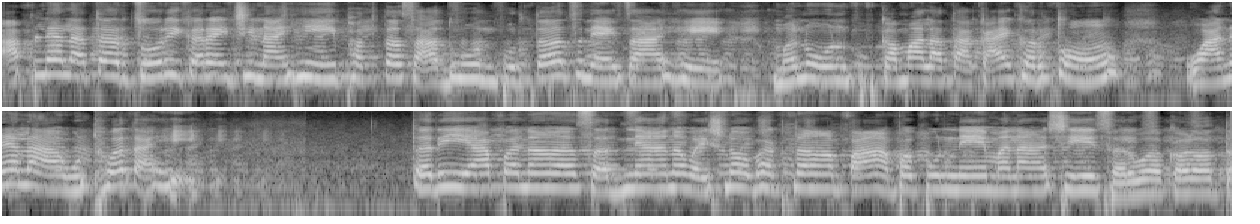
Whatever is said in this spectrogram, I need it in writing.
आपल्याला तर चोरी करायची नाही फक्त साधून पुरतच न्यायचं आहे. म्हणून कमाल आता काय करतो? वाण्याला उठवत आहे. तरी आपण सज्ञान वैष्णव भक्त पाप पुण्य मनाशी सर्व कळत.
